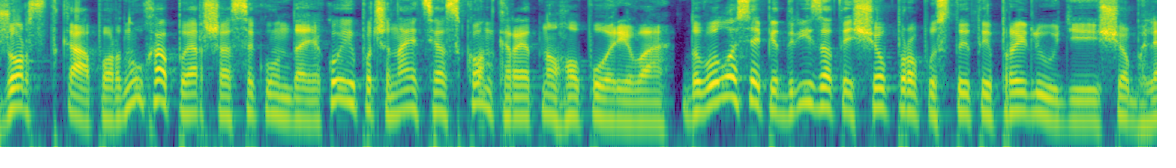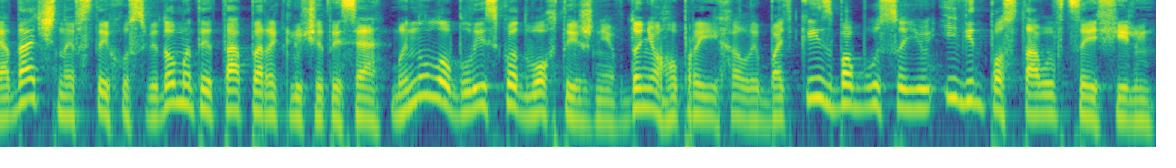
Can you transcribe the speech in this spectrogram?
Жорстка порнуха, перша секунда якої починається з конкретного поріва. Довелося підрізати, щоб пропустити прелюдії, щоб глядач не встиг усвідомити та переключитися. Минуло близько двох тижнів. До нього приїхали батьки з бабусею, і він поставив цей фільм.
